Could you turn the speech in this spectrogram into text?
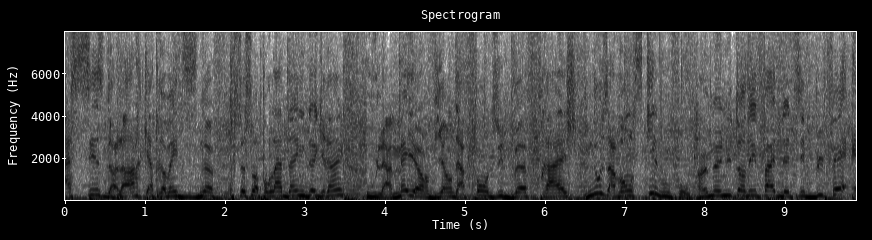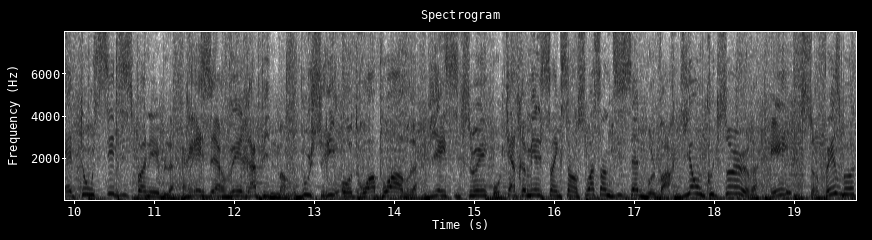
à 6,99 Que ce soit pour la dingue de grain ou la meilleure viande à fondue de bœuf fraîche, nous avons ce qu'il vous faut. Un menu temps des fêtes de type buffet est aussi disponible. Réservez rapidement. Boucherie aux trois poivres, bien située au 4577 boulevard Guillaume Couture et sur Facebook.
